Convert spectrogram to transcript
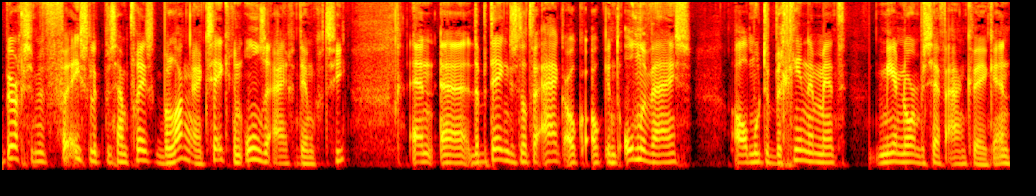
Burgers zijn vreselijk, zijn vreselijk belangrijk, zeker in onze eigen democratie. En uh, dat betekent dus dat we eigenlijk ook, ook in het onderwijs al moeten beginnen met meer normbesef aankweken. En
